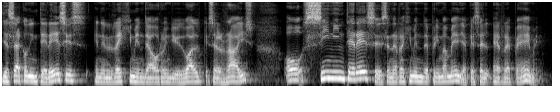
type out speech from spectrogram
ya sea con intereses en el régimen de ahorro individual, que es el RAIS, o sin intereses en el régimen de prima media, que es el RPM.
